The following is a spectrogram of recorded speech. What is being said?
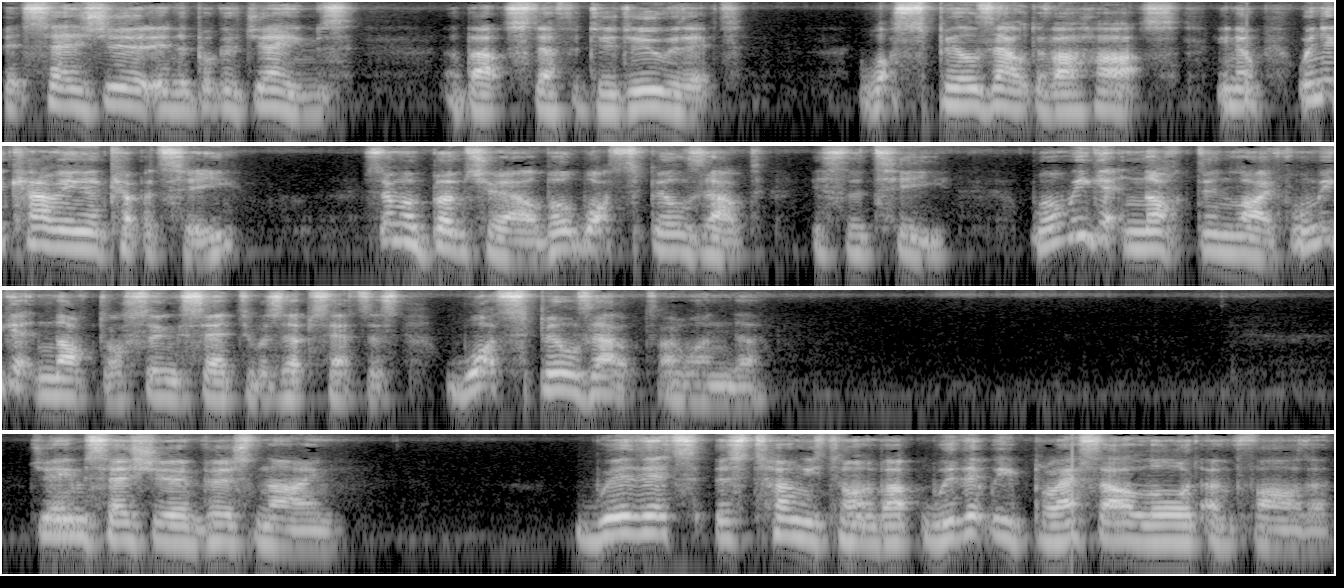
It says here in the book of James about stuff to do with it. What spills out of our hearts. You know, when you're carrying a cup of tea, someone bumps your elbow, what spills out? It's the tea. When we get knocked in life, when we get knocked or something said to us upsets us, what spills out, I wonder? James says here in verse 9, with it, this tongue he's talking about, with it we bless our Lord and Father.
